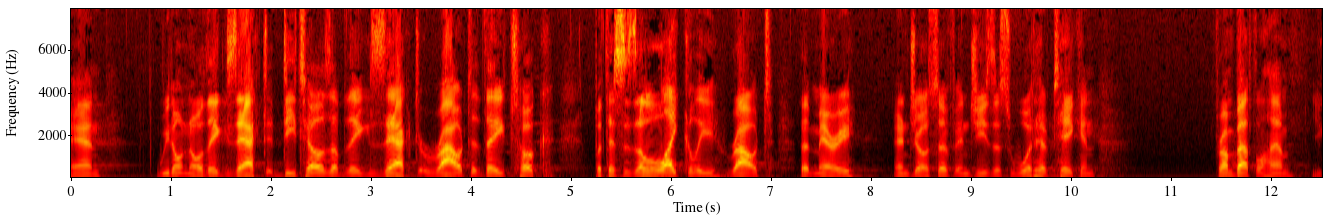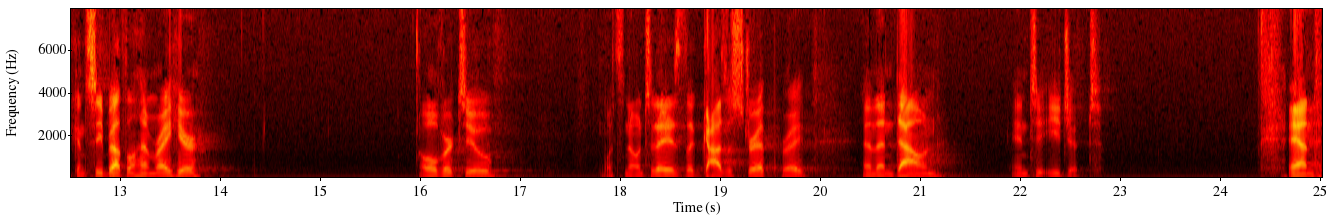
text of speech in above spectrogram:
And we don't know the exact details of the exact route that they took, but this is a likely route that Mary and Joseph and Jesus would have taken from Bethlehem. You can see Bethlehem right here over to what's known today as the Gaza Strip, right? And then down into Egypt. And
